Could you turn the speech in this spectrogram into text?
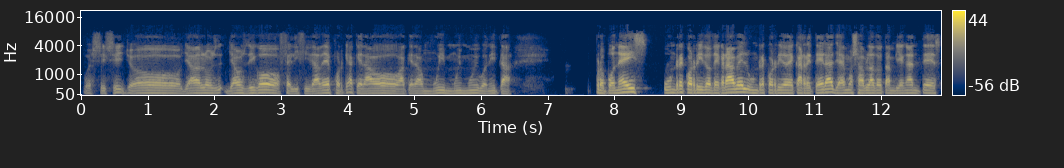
Pues sí, sí, yo ya, los, ya os digo felicidades porque ha quedado, ha quedado muy, muy, muy bonita. Proponéis un recorrido de gravel, un recorrido de carretera. Ya hemos hablado también antes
